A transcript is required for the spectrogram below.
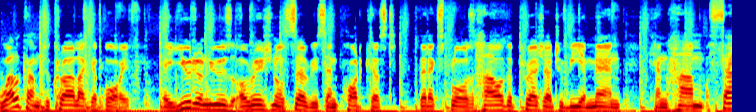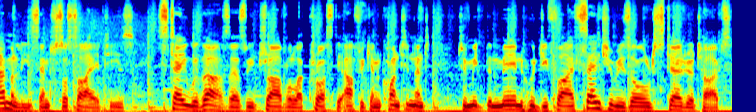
Welcome to Cry Like a Boy, a Euronews original service and podcast that explores how the pressure to be a man can harm families and societies. Stay with us as we travel across the African continent to meet the men who defy centuries old stereotypes.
